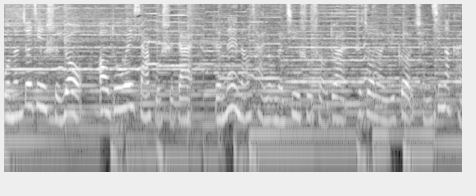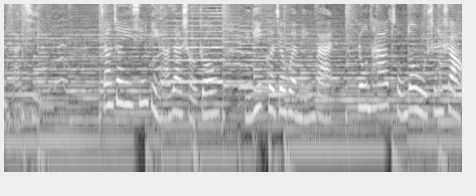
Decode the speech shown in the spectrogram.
我们最近使用奥都威峡谷时代。人类能采用的技术手段制作了一个全新的砍砸器。将这一新品拿在手中，你立刻就会明白用它从动物身上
